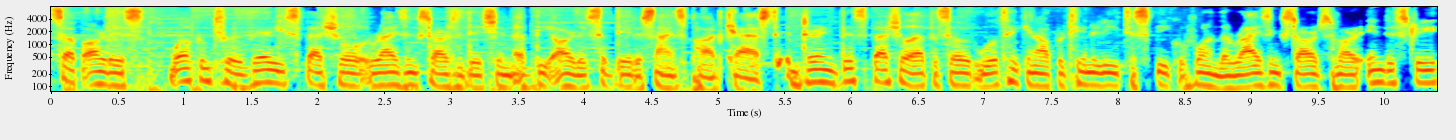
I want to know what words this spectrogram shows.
What's up, artists? Welcome to a very special Rising Stars edition of the Artists of Data Science podcast. During this special episode, we'll take an opportunity to speak with one of the rising stars of our industry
